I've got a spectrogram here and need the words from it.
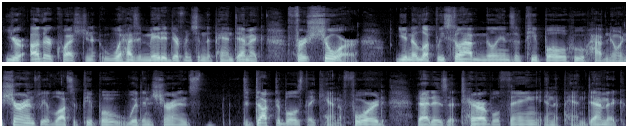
Your other question, has it made a difference in the pandemic? For sure. You know, look, we still have millions of people who have no insurance. We have lots of people with insurance deductibles they can't afford. That is a terrible thing in a pandemic.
